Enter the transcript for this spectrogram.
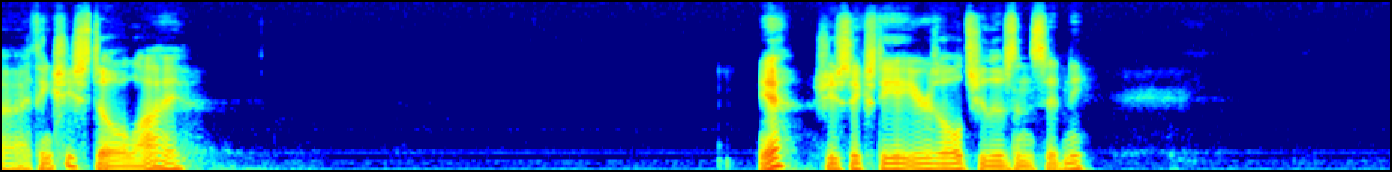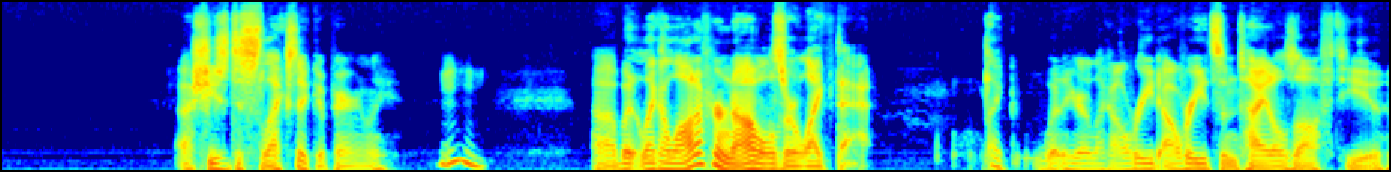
Uh, I think she's still alive. Yeah, she's 68 years old. She lives in Sydney. Uh, she's dyslexic, apparently. Uh, but like a lot of her novels are like that. Like what here? Like I'll read. I'll read some titles off to you.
